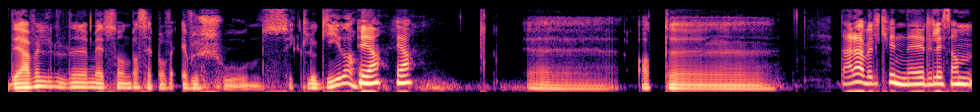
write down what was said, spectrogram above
Det er vel eh, mer sånn basert på evolusjonspsykologi, da. Ja, ja. Eh, at eh, Der er vel kvinner liksom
